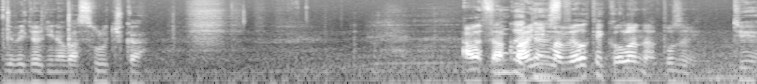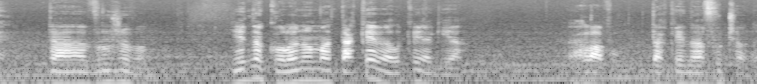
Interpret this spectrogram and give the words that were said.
9-hodinová slučka. Ale Tá pani ten... má veľké kolena, pozri. Kde? Tá v rúžovom. Jedno koleno má také veľké, jak ja. Hlavu. Také nafúčané.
